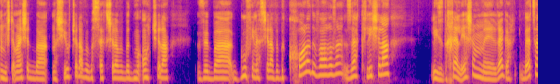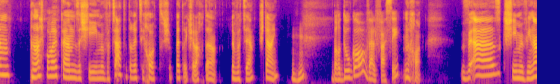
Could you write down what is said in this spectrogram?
היא משתמשת בנשיות שלה ובסקס שלה ובדמעות שלה ובגופינס שלה ובכל הדבר הזה, זה הכלי שלה להזדחל. יש שם אה, רגע, בעצם מה שקורה כאן זה שהיא מבצעת את הרציחות שפטריק שלח אותה לבצע, שתיים, מהמם. ברדוגו ואלפסי. נכון. ואז כשהיא מבינה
